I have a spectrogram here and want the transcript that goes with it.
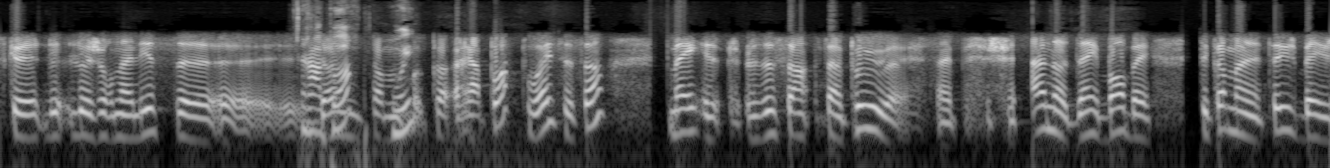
ce que le, journaliste euh, rapporte. oui. rapporte, oui, c'est ça. Mais euh, c'est un peu euh, anodin. Bon, ben, c'est comme un, tu sais, ben,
